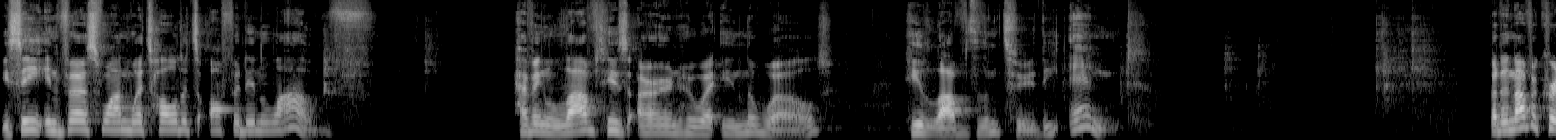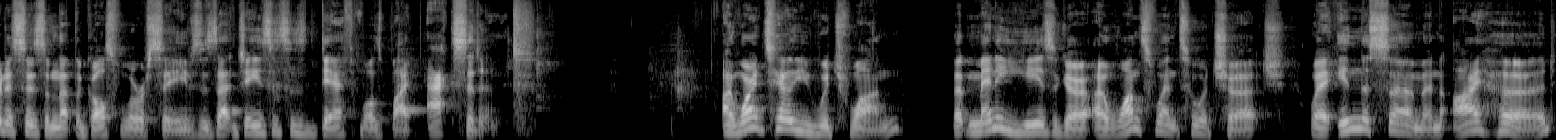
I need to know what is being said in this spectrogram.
You see, in verse 1, we're told it's offered in love. Having loved his own who were in the world, he loved them to the end. But another criticism that the gospel receives is that Jesus' death was by accident. I won't tell you which one, but many years ago, I once went to a church where in the sermon I heard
